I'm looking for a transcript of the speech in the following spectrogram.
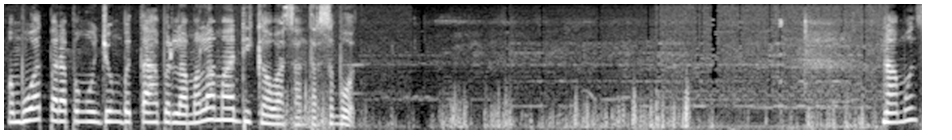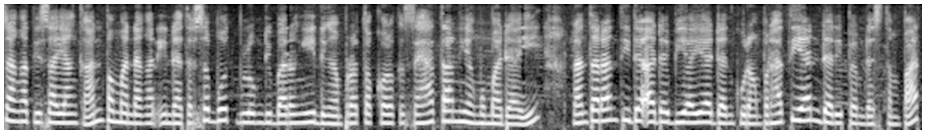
membuat para pengunjung betah berlama-lama di kawasan tersebut. Namun sangat disayangkan pemandangan indah tersebut belum dibarengi dengan protokol kesehatan yang memadai lantaran tidak ada biaya dan kurang perhatian dari Pemda setempat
